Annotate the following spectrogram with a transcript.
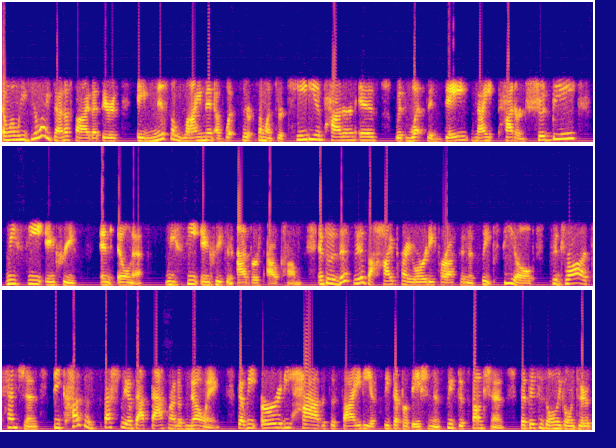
And when we do identify that there's a misalignment of what someone's circadian pattern is with what the day night pattern should be, we see increase in illness we see increase in adverse outcomes. And so this is a high priority for us in the sleep field to draw attention because of, especially of that background of knowing that we already have a society of sleep deprivation and sleep dysfunction, that this is only going to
